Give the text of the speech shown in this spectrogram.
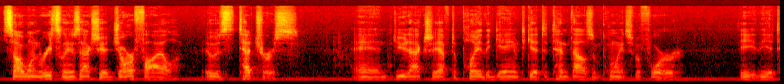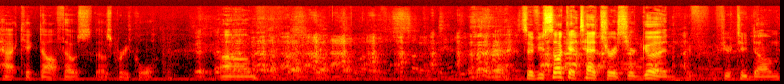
saw one recently. It was actually a jar file. It was Tetris, and you'd actually have to play the game to get to 10,000 points before the, the attack kicked off. That was that was pretty cool. Um, yeah. So if you suck at Tetris, you're good. If, if you're too dumb,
